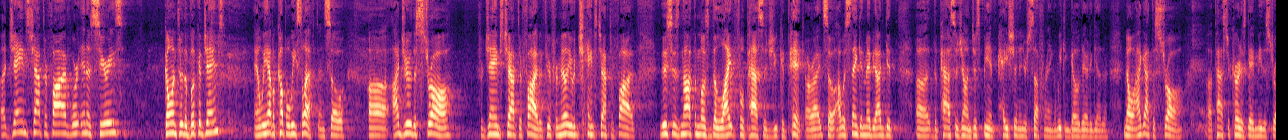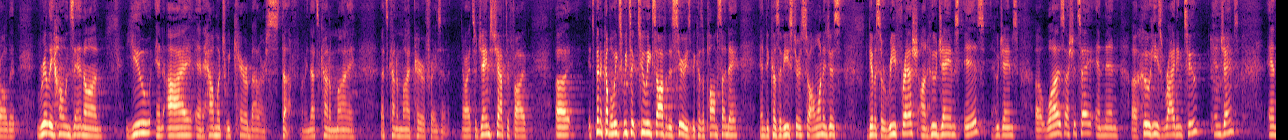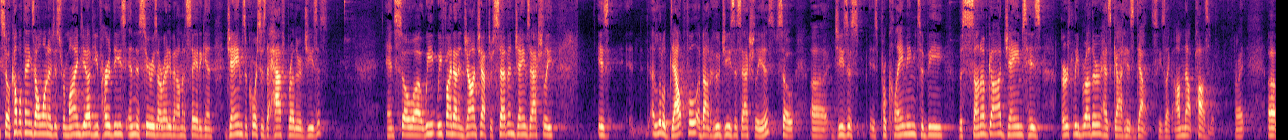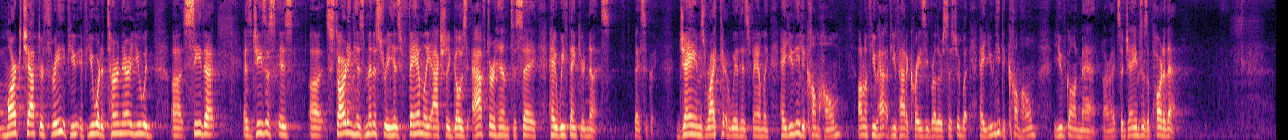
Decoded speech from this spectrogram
Uh, James chapter 5, we're in a series going through the book of James, and we have a couple weeks left. And so uh, I drew the straw for James chapter 5. If you're familiar with James chapter 5, this is not the most delightful passage you could pick, all right? So I was thinking maybe I'd get uh, the passage on just being patient in your suffering, and we can go there together. No, I got the straw. Uh, Pastor Curtis gave me the straw that really hones in on you and I and how much we care about our stuff. I mean, that's kind of my, that's kind of my paraphrase of it. All right, so James chapter 5. Uh, it's been a couple weeks. We took two weeks off of this series because of Palm Sunday and because of Easter. So I want to just give us a refresh on who James is, who James uh, was, I should say, and then uh, who he's writing to in James. And so, a couple things I want to just remind you of. You've heard these in this series already, but I'm going to say it again. James, of course, is the half brother of Jesus. And so, uh, we, we find out in John chapter 7, James actually is a little doubtful about who Jesus actually is. So, uh, Jesus is proclaiming to be the Son of God. James, his earthly brother, has got his doubts. He's like, I'm not positive. All right. Uh, Mark chapter 3, if you, if you were to turn there, you would uh, see that as Jesus is uh, starting his ministry, his family actually goes after him to say, Hey, we think you're nuts, basically. James, right there with his family, Hey, you need to come home. I don't know if, you have, if you've had a crazy brother or sister, but hey, you need to come home. You've gone mad, all right? So James is a part of that.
